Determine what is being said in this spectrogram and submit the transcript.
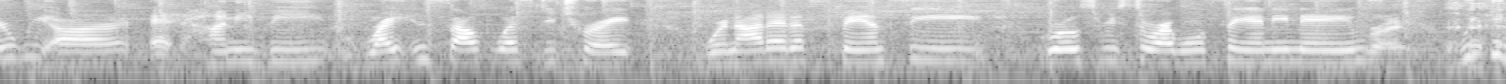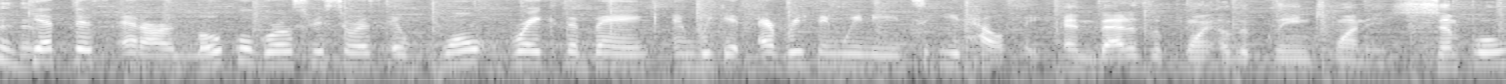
Here we are at Honeybee, right in Southwest Detroit. We're not at a fancy grocery store. I won't say any names. Right. we can get this at our local grocery stores. It won't break the bank, and we get everything we need to eat healthy. And that is the point of the Clean 20. Simple,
